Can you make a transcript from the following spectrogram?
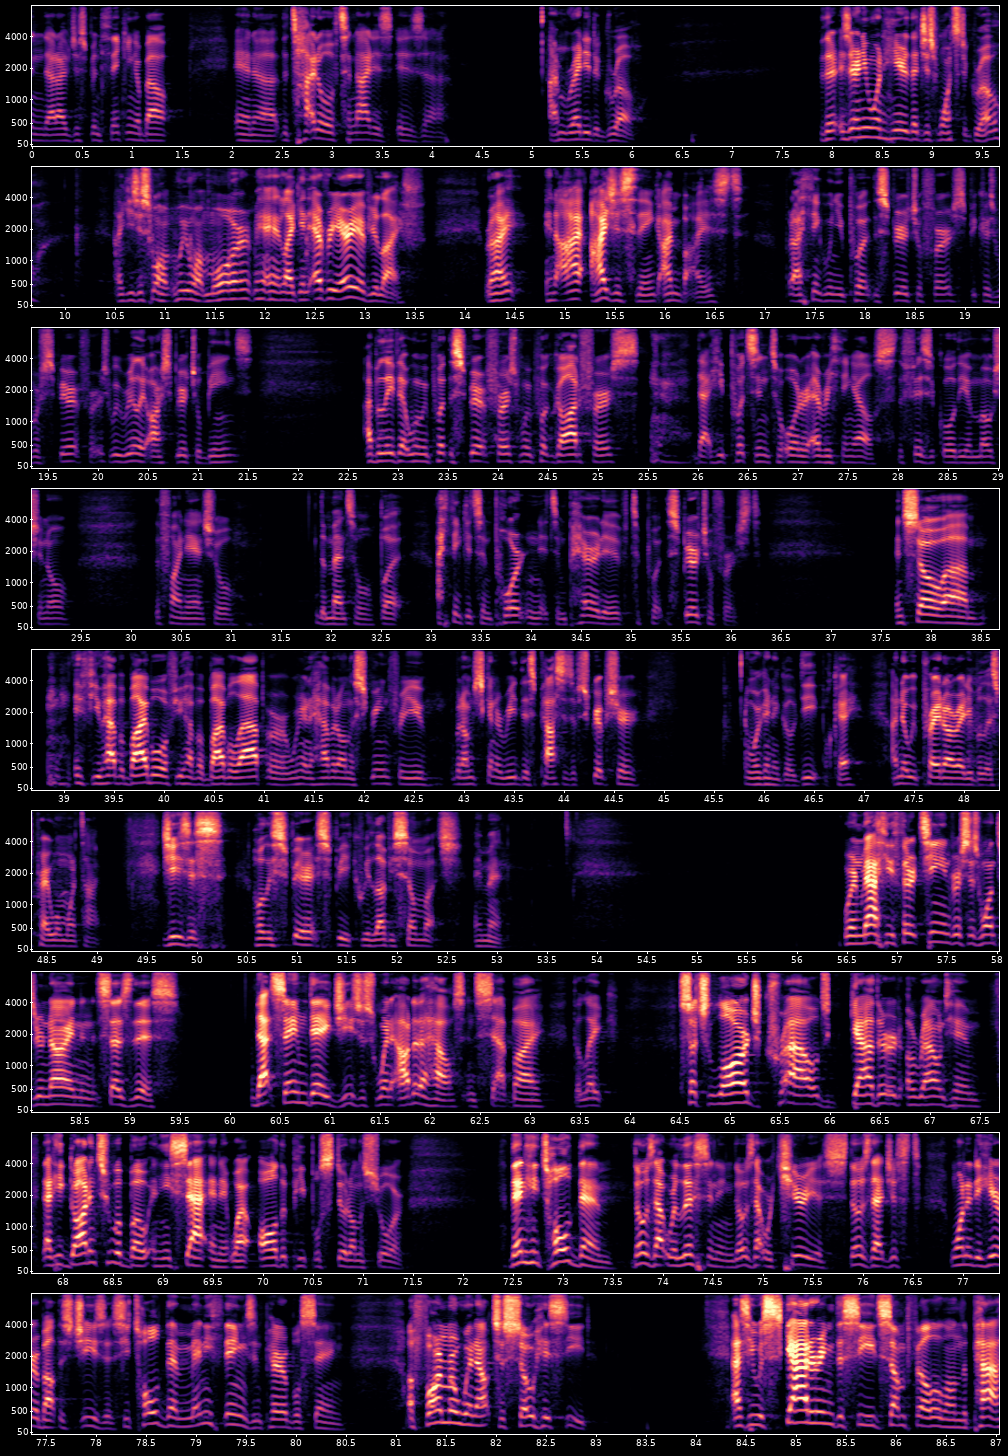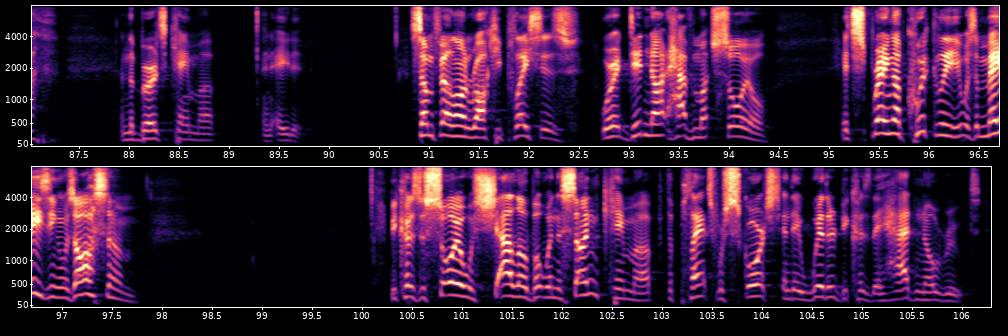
that I've just been thinking about. And uh, the title of tonight is, is uh, I'm Ready to Grow. Is there, is there anyone here that just wants to grow? Like you just want, we want more, man, like in every area of your life, right? And I, I just think, I'm biased, but I think when you put the spiritual first, because we're spirit first, we really are spiritual beings. I believe that when we put the spirit first, when we put God first, that He puts into order everything else the physical, the emotional, the financial, the mental, but I think it's important, it's imperative to put the spiritual first. And so, um, if you have a Bible, if you have a Bible app, or we're going to have it on the screen for you, but I'm just going to read this passage of scripture and we're going to go deep, okay? I know we prayed already, but let's pray one more time. Jesus, Holy Spirit, speak. We love you so much. Amen. We're in Matthew 13, verses 1 through 9, and it says this. That same day, Jesus went out of the house and sat by the lake. Such large crowds gathered around him that he got into a boat and he sat in it while all the people stood on the shore. Then he told them, those that were listening, those that were curious, those that just wanted to hear about this Jesus, he told them many things in parables, saying, A farmer went out to sow his seed. As he was scattering the seed, some fell along the path, and the birds came up and ate it. Some fell on rocky places where it did not have much soil. It sprang up quickly. It was amazing. It was awesome. Because the soil was shallow, but when the sun came up, the plants were scorched and they withered because they had no root.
